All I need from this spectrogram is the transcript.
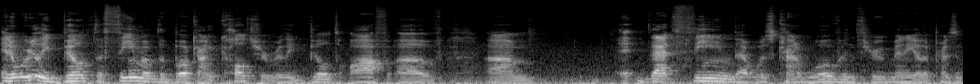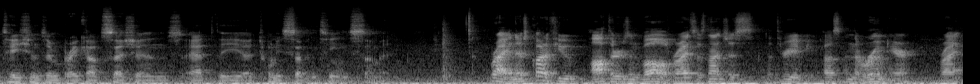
and it really built the theme of the book on culture really built off of um, it, that theme that was kind of woven through many other presentations and breakout sessions at the uh, 2017 summit. Right, and there's quite a few authors involved, right? So it's not just the three of us in the room here, right?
